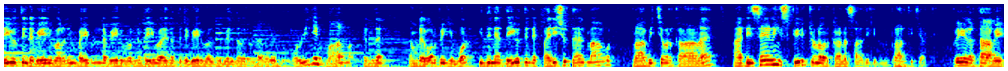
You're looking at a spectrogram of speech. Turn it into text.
ദൈവത്തിന്റെ പേര് പറഞ്ഞും ബൈബിളിന്റെ പേര് പറഞ്ഞും ദൈവവചനത്തിന്റെ പേര് പറഞ്ഞും വരുന്നവരുണ്ട്. അവരെ ഒഴിഞ്ഞു മാറണം എന്ന് നമ്മളെ ഓർപ്പിക്കുമ്പോൾ ഇതിനെ ദൈവത്തിന്റെ പരിശുദ്ധാത്മാവ് പ്രാപിച്ചവർക്കാണ് ആ ഡിസൈനിങ് സ്പിരിറ്റ് ഉള്ളവർക്കാണ് സാധിക്കുന്നത്. പ്രാർത്ഥിക്കാം. പ്രിയ കർത്താവെ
